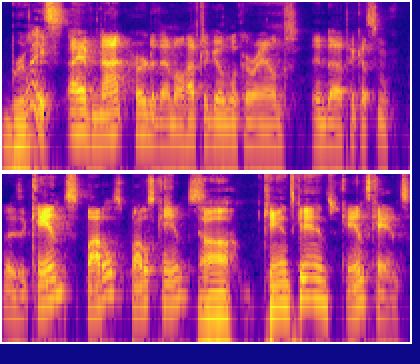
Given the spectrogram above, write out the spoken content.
Brewing. Nice. I have not heard of them. I'll have to go look around and uh, pick up some. Is it cans? Bottles? Bottles? Cans? Oh, cans, cans. Cans, cans.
